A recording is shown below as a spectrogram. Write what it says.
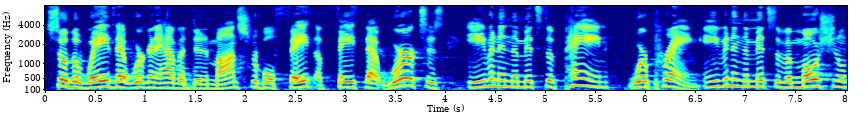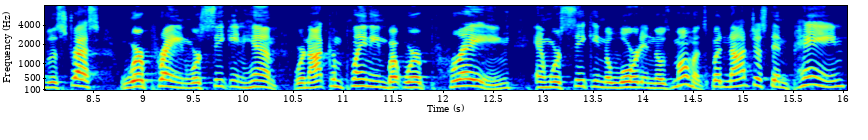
So, the way that we're going to have a demonstrable faith, a faith that works, is even in the midst of pain, we're praying. Even in the midst of emotional distress, we're praying. We're seeking Him. We're not complaining, but we're praying and we're seeking the Lord in those moments. But not just in pain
